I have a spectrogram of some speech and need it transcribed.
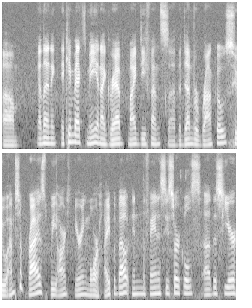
Um, and then it, it, came back to me, and I grabbed my defense, uh, the Denver Broncos, who I'm surprised we aren't hearing more hype about in the fantasy circles uh, this year,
